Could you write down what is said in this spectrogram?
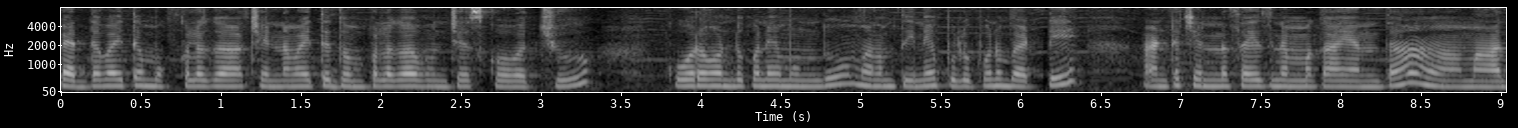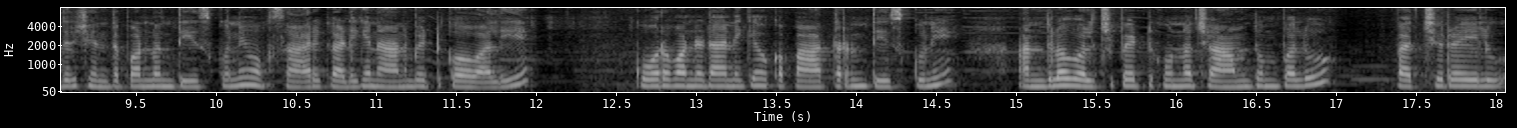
పెద్దవైతే ముక్కలుగా చిన్నవైతే దుంపలుగా ఉంచేసుకోవచ్చు. కూర వండుకునే ముందు మనం తినే పులుపును బట్టి అంటే చిన్న సైజు నిమ్మకాయ అంతా మాదిరి చింతపండుని తీసుకుని ఒకసారి కడిగి నానబెట్టుకోవాలి. కూర వండడానికి ఒక పాత్రను తీసుకుని అందులో ఒలిచిపెట్టుకున్న చామదుంపలు పచ్చిరొయ్యలు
